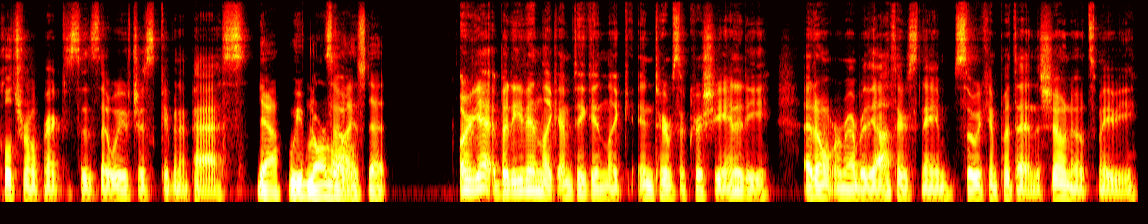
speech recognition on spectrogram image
cultural practices that we've just given a pass. yeah we've normalized it Or yeah, but even like I'm thinking like in terms of Christianity, I don't remember the author's name, so we can put that in the show notes maybe.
